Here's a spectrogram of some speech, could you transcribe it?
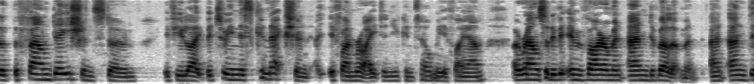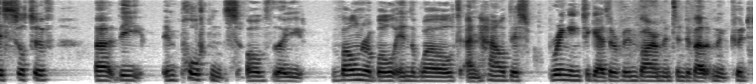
the, the foundation stone if you like, between this connection, if I'm right, and you can tell me if I am, around sort of environment and development, and and this sort of uh, the importance of the vulnerable in the world, and how this bringing together of environment and development could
